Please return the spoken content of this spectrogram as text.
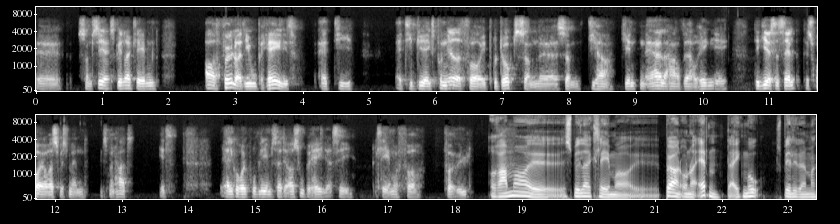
øh, som ser spilreklamen, og føler, det ubehageligt, at de, at de bliver eksponeret for et produkt, som, øh, som de har de enten er eller har været afhængige af. Det giver sig selv. Det tror jeg også, hvis man, hvis man har et, et alkoholproblem, så er det også ubehageligt at se reklamer for, for øl. Rammer øh, spilreklamer øh, børn under 18, der ikke må spille i Danmark?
